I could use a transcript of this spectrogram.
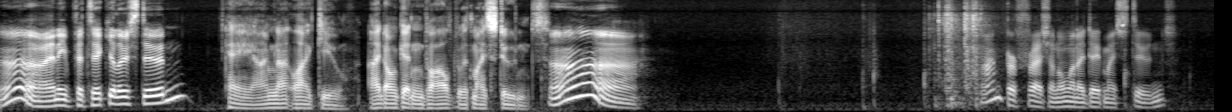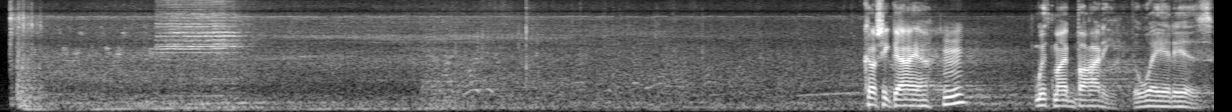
Oh, any particular student? Hey, I'm not like you. I don't get involved with my students. Ah. I'm professional when I date my students. Koshigaya, Hmm? with my body the way it is,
